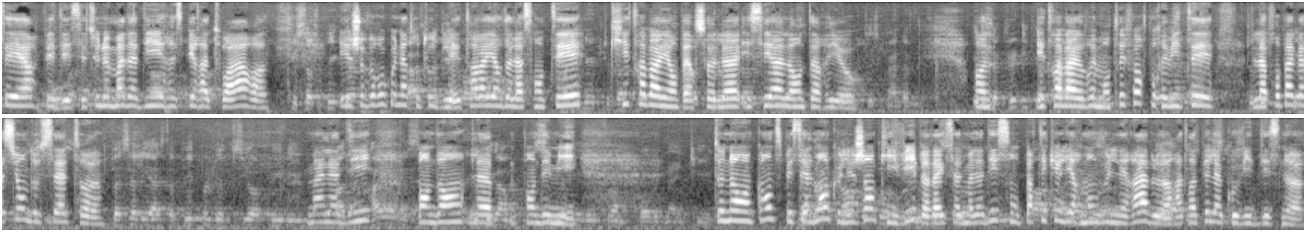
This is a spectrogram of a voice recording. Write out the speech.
CRPD. C'est une maladie respiratoire et je veux reconnaître tous les travailleurs de la santé qui travaillent envers cela ici à l'Ontario. Ils travaillent vraiment très fort pour éviter la propagation de cette euh, maladie pendant la pandémie. Tenant en compte spécialement que les gens qui vivent avec cette maladie sont particulièrement vulnérables à rattraper la COVID-19.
